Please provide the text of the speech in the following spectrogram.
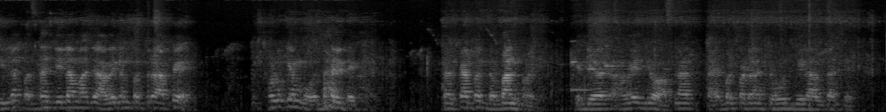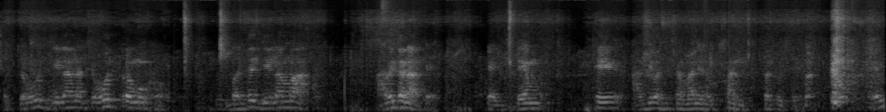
જિલ્લા, બધા જિલ્લામાં જે આવેદનપત્ર આપે થોડુંક એમ વધારે દેખાય. સરકાર પર દબાણ પડે. કે જે હવે જો આપણા સાયબર પટેલના ચૌદ જિલ્લા આવતા છે, તો ચૌદ જિલ્લાના ચૌદ પ્રમુખો બધે જિલ્લામાં આવેદન આપે કે તેમથી આદિવાસી સમાજને નુકસાન થતું છે. એમ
